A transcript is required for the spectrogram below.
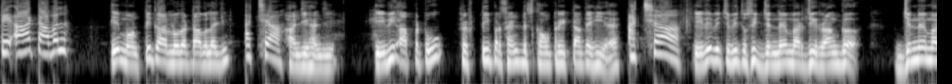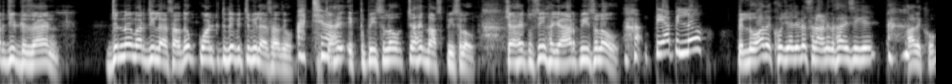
ਤੇ ਆ ਟਾਵਲ? ਇਹ ਮੌਂਟੀ ਕਾਰਲੋ ਦਾ ਟਾਵਲ ਹੈ ਜੀ। ਅੱਛਾ। ਹਾਂਜੀ ਹਾਂਜੀ। ਇਹ ਵੀ ਅਪ ਟੂ 50% ਡਿਸਕਾਊਂਟ ਰੇਟਾਂ ਤੇ ਹੀ ਹੈ। ਅੱਛਾ। ਇਹਦੇ ਵਿੱਚ ਵੀ ਤੁਸੀਂ ਜਿੰਨੇ ਮਰਜ਼ੀ ਰੰਗ ਜਿੰਨੇ ਮਰਜ਼ੀ ਡਿਜ਼ਾਈਨ ਜਿੰਨੇ ਮਰਜ਼ੀ ਲੈ ਸਕਦੇ ਹੋ ਕੁਆਂਟੀਟੀ ਦੇ ਵਿੱਚ ਵੀ ਲੈ ਸਕਦੇ ਹੋ। ਅੱਛਾ। ਚਾਹੇ 1 ਪੀਸ ਲਓ ਚਾਹੇ 10 ਪੀਸ ਲਓ ਚਾਹੇ ਤੁਸੀਂ 1000 ਪੀਸ ਲਓ। ਹਾਂ, ਤੇ ਆ ਪਿੱਲੋ ਪਿੱਲੋ ਆ ਦੇਖੋ ਜੀ ਆਹ ਜਿਹੜੇ ਸਰਾਣੇ ਦਿਖਾਏ ਸੀਗੇ ਆ ਦੇਖੋ।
